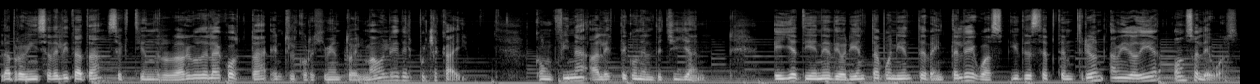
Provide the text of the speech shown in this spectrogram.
La provincia de Litata se extiende a lo largo de la costa entre el corregimiento del Maule y del Puchacay. Confina al este con el de Chillán. Ella tiene de oriente a poniente 20 leguas y de septentrión a mediodía 11 leguas.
